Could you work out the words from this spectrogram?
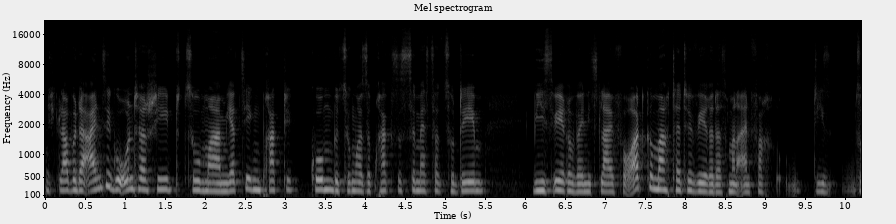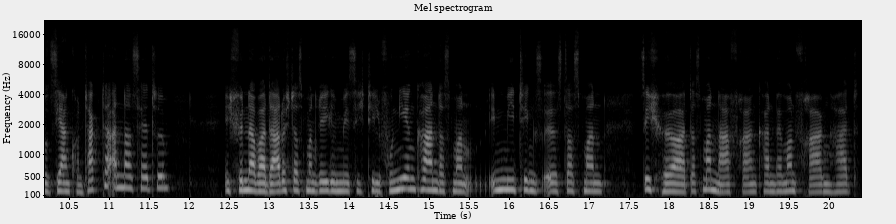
Ich glaube, der einzige Unterschied zu meinem jetzigen Praktikum bzw. Praxissemester zu dem, wie es wäre, wenn ich es live vor Ort gemacht hätte, wäre, dass man einfach die sozialen Kontakte anders hätte. Ich finde aber dadurch, dass man regelmäßig telefonieren kann, dass man in Meetings ist, dass man sich hört, dass man nachfragen kann, wenn man Fragen hat,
